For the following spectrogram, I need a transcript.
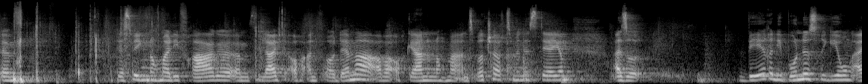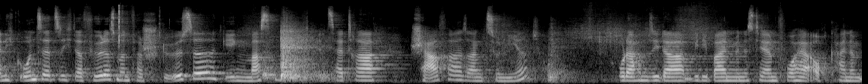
Ähm, Deswegen nochmal die Frage, ähm, vielleicht auch an Frau Demmer, aber auch gerne nochmal ans Wirtschaftsministerium. Also wäre die Bundesregierung eigentlich grundsätzlich dafür, dass man Verstöße gegen Maskenrecht etc. schärfer sanktioniert? Oder haben Sie da, wie die beiden Ministerien vorher, auch keine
